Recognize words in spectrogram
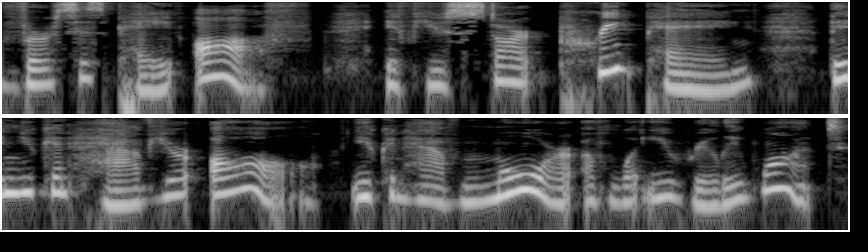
versus pay off. If you start prepaying, then you can have your all. You can have more of what you really want.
